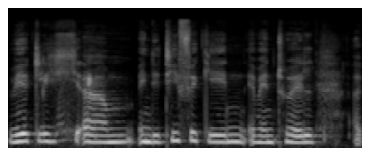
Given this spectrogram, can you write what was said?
wirklich ähm, in die Tiefe gehen, eventuell äh,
